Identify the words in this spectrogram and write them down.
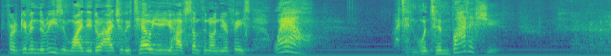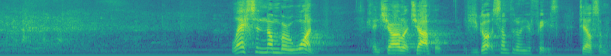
For giving the reason why they don't actually tell you you have something on your face. Well, I didn't want to embarrass you. Lesson number one in Charlotte Chapel. If you've got something on your face, tell someone.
